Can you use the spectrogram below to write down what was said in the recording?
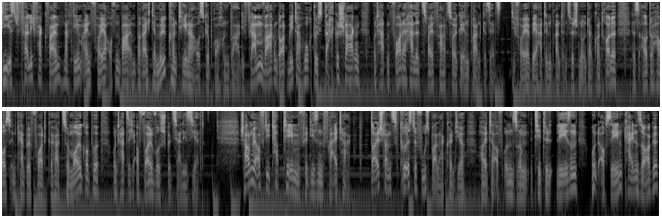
Die ist völlig verqualmt, nachdem ein Feuer offenbar im Bereich der Müllcontainer ausgebrochen war. Die Flammen waren dort meterhoch durchs Dach geschlagen und hatten vor der Halle zwei Fahrzeuge in Brand gesetzt. Die Feuerwehr hat den Brand inzwischen unter Kontrolle. Das Autohaus in Pempelfort gehört zur Moll-Gruppe und hat sich auf Volvos spezialisiert. Schauen wir auf die Top-Themen für diesen Freitag. Deutschlands größte Fußballer könnt ihr heute auf unserem Titel lesen und auch sehen. Keine Sorge,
